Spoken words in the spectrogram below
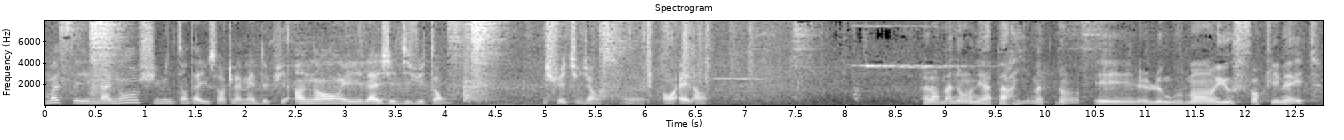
Moi, c'est Manon, je suis militante à Youth for Climate depuis un an et là, j'ai 18 ans. Je suis étudiante euh, en L1. Alors Manon, on est à Paris maintenant et le mouvement Youth for Climate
